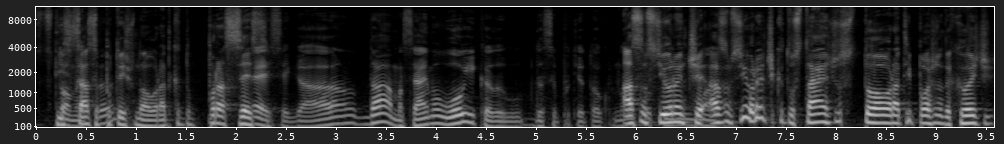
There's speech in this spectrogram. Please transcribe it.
100 Ти сега се потиш много, брат, като прасе си. Е, сега, да, ама сега има логика да, да се потя толкова много. Аз съм сигурен, че, аз съм сигурен, че като станеш до 100 брат и почна да ходиш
